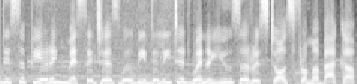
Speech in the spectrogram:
Disappearing messages will be deleted when a user restores from a backup.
